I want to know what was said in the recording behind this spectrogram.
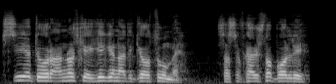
Σύεται ουρανός και γη για να δικαιωθούμε. Σας ευχαριστώ πολύ.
